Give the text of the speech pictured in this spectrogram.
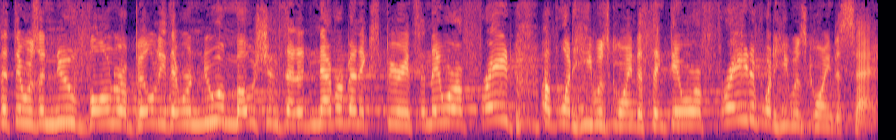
that there was a new vulnerability. There were new emotions that had never been experienced, and they were afraid of what He was going to think. They were afraid of what He was going to say.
